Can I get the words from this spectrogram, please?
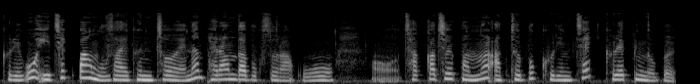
그리고 이 책방 무사의 근처에는 베란다 북스라고 어, 작가 출판물, 아트북, 그림책, 그래픽 노블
